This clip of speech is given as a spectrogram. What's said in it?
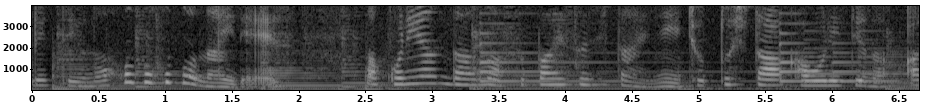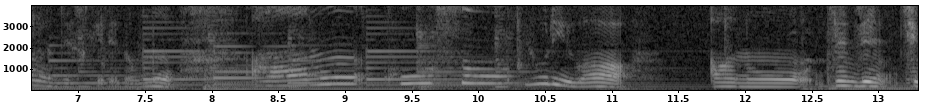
りっていうのはほぼほぼないです、まあ、コリアンダーのスパイス自体にちょっとした香りっていうのはあるんですけれどもあの香草よりはあの全然違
